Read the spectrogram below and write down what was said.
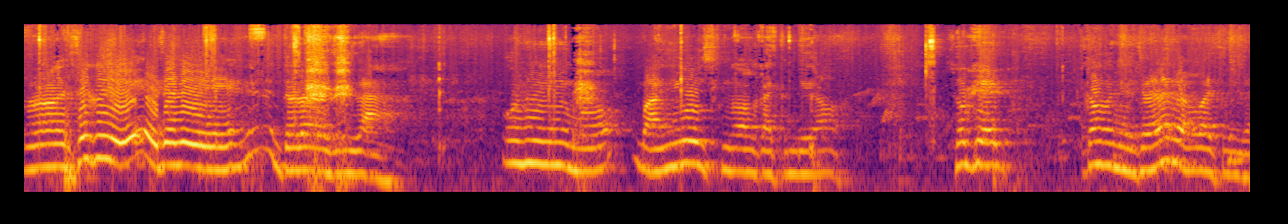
어, 저거의 애들이 돌아가십니다. 오늘 뭐, 많이 오신 것 같은데요. 저게, 강원에 전화가 같습니다.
